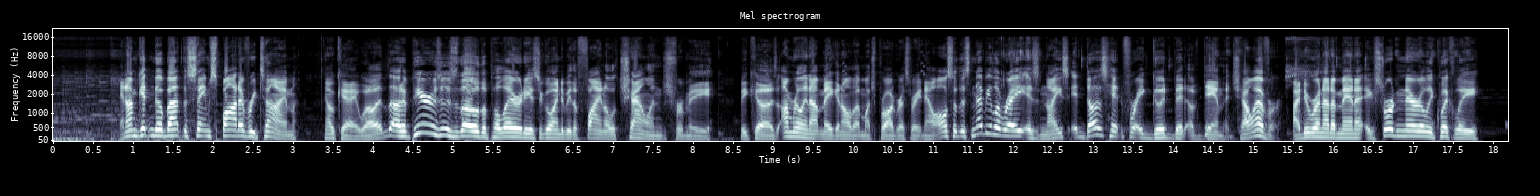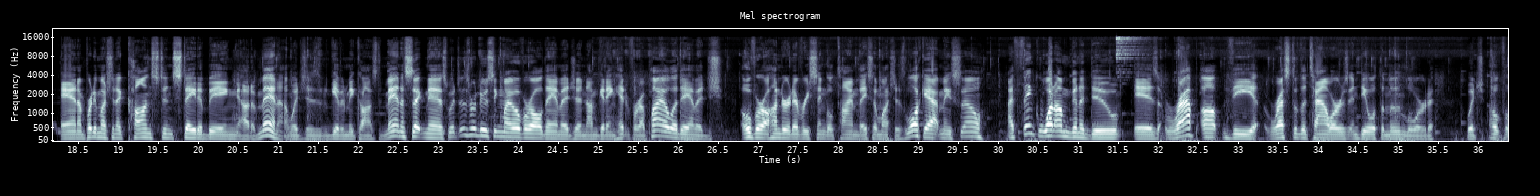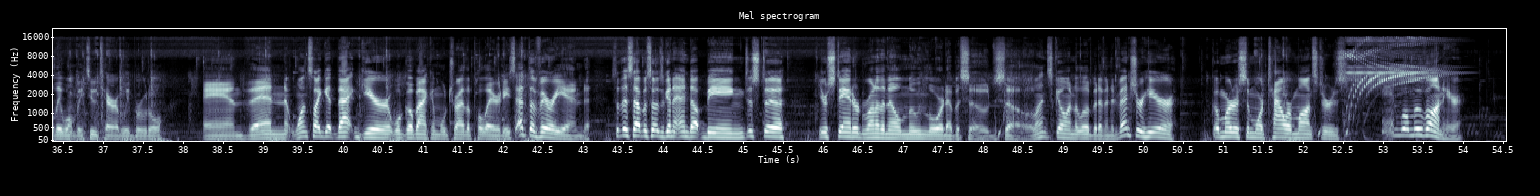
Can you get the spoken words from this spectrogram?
And I'm getting to about the same spot every time. Okay, well, it, it appears as though the polarities are going to be the final challenge for me because I'm really not making all that much progress right now. Also, this Nebula Ray is nice. It does hit for a good bit of damage. However, I do run out of mana extraordinarily quickly, and I'm pretty much in a constant state of being out of mana, which is giving me constant mana sickness, which is reducing my overall damage, and I'm getting hit for a pile of damage, over 100 every single time they so much as look at me, so I think what I'm gonna do is wrap up the rest of the towers and deal with the Moon Lord, which hopefully won't be too terribly brutal. And then, once I get that gear, we'll go back and we'll try the polarities at the very end. So this episode's gonna end up being just a your standard run-of-the-mill Moon Lord episode. So let's go on a little bit of an adventure here, go murder some more tower monsters, and we'll move on here.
